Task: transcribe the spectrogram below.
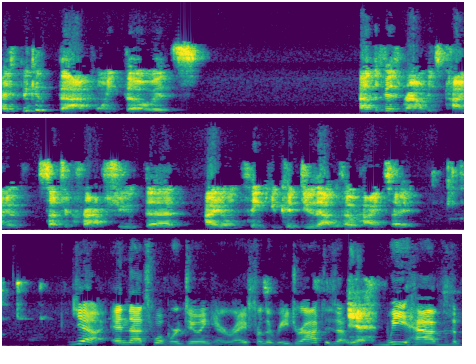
I, think at that point, though, it's at the fifth round. It's kind of such a crapshoot that I don't think you could do that without hindsight. Yeah, and that's what we're doing here, right? For the redraft, is that yeah. we have the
